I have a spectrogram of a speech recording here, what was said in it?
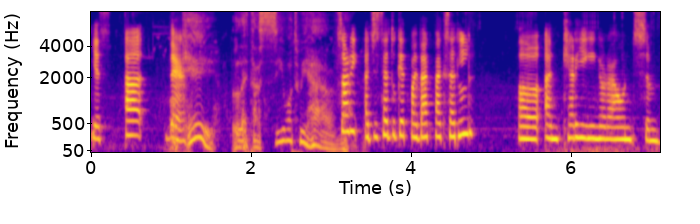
Yes, uh, there. Okay, let us see what we have. Sorry, I just had to get my backpack settled. Uh, I'm carrying around some,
